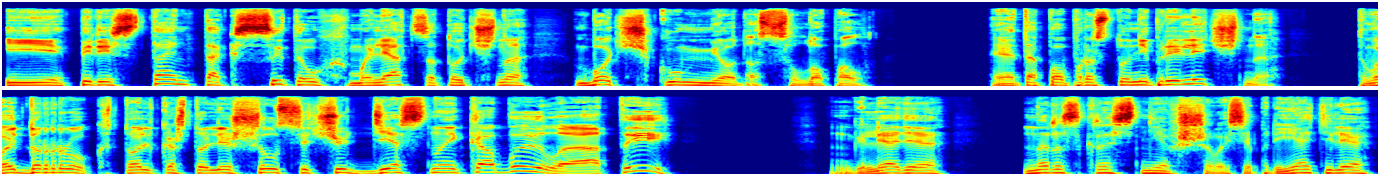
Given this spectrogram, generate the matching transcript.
И перестань так сыто ухмыляться, точно бочку меда слопал. Это попросту неприлично. Твой друг только что лишился чудесной кобылы, а ты... Глядя на раскрасневшегося приятеля,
